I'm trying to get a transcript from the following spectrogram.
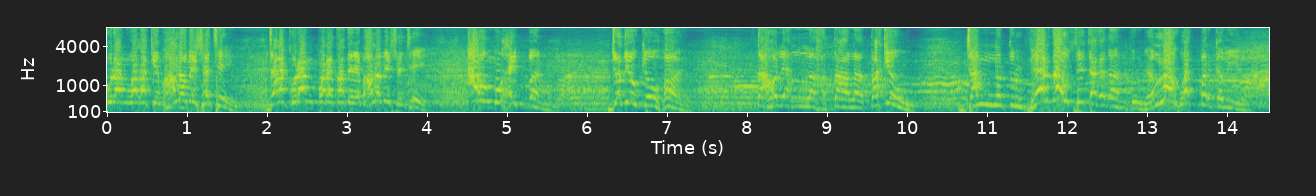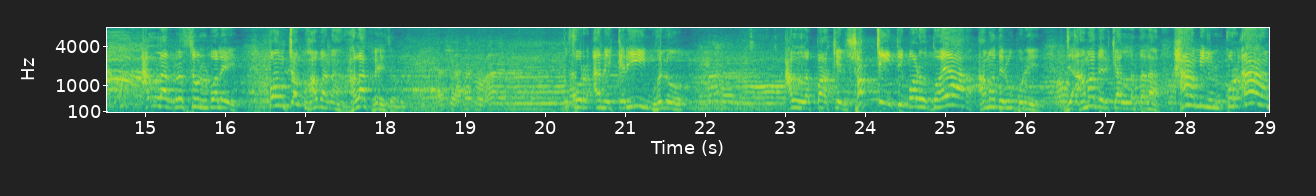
কোরআনওয়ালাকে ভালোবেসেছে, যারা কোরআন পড়ে তাদের ভালোবেসেছে, আও মুহিব্বান, যদিও কেউ হয়, তাহলে আল্লাহ তাআলা তাকেও জান্নাতুল ফেরদাউসে জায়গা দান করবে। আল্লাহু আকবার, কবীরা। আল্লাহর রসুল বলে, পঞ্চম হবা না, হালাক হয়ে যাবে। কোরআনে করিম হলো, আল্লাহ পাকের সবচেয়ে বড় দয়া আমাদের উপরে, যে আমাদেরকে আল্লাহ তালা হামিলুল কোরআন,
